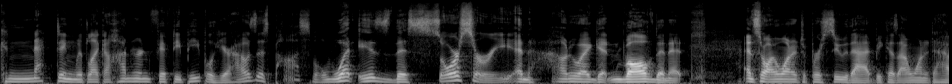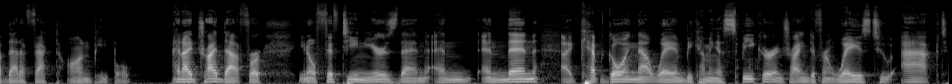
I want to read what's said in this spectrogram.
connecting with like 150 people here. How is this possible? What is this sorcery and how do I get involved in it? And so I wanted to pursue that because I wanted to have that effect on people. And I tried that for you know 15 years then. And and then I kept going that way and becoming a speaker and trying different ways to act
